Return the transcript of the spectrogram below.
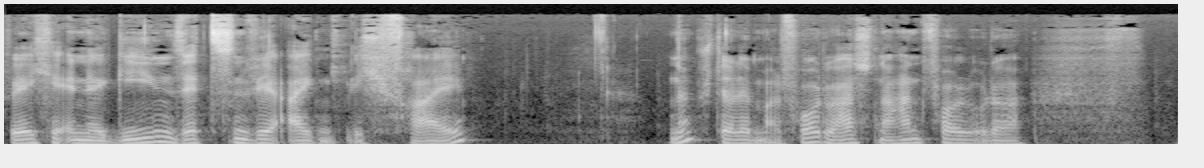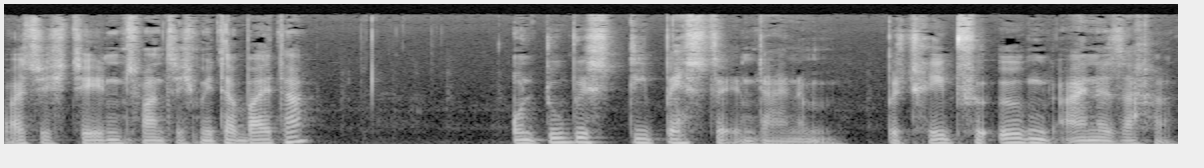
welche Energien setzen wir eigentlich frei? Ne? Stell dir mal vor, du hast eine Handvoll oder weiß ich, 10, 20 Mitarbeiter und du bist die Beste in deinem Betrieb für irgendeine Sache.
